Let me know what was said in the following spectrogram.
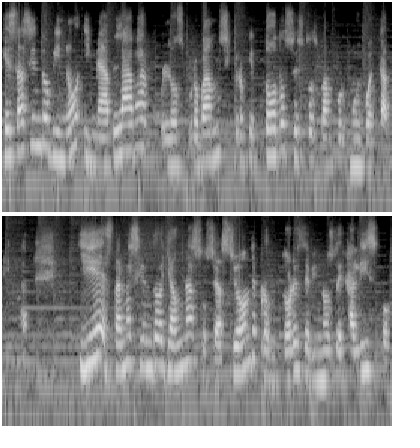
que está haciendo vino y me hablaba, los probamos y creo que todos estos van por muy buen camino y están haciendo ya una asociación de productores de vinos de Jalisco.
